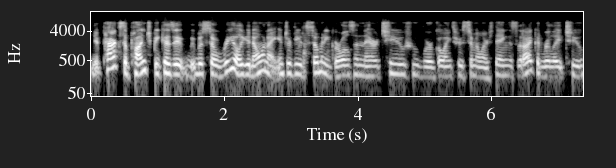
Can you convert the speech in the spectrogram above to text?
it packs a punch because it, it, was so real, you know, and I interviewed so many girls in there too who were going through similar things that I could relate to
